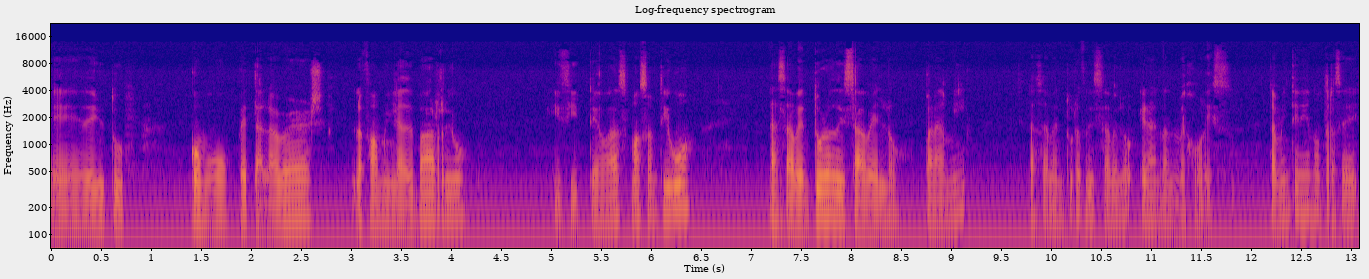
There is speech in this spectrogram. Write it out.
eh, de youtube como Betalaverse la familia del barrio y si te vas más antiguo las aventuras de Isabelo para mí las aventuras de Isabelo eran las mejores. También tenían otra serie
